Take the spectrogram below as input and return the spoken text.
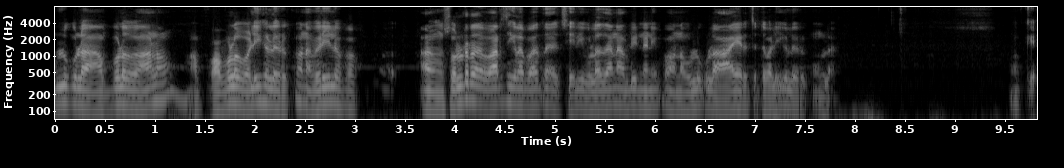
உள்ளுக்குள்ளே அவ்வளோ ஆழம் அவ்வளோ வழிகள் இருக்கும். ஆனால் வெளியில் அவன் சொல்கிற வார்த்தைகளை பார்த்தா சரி இவ்வளோதானே அப்படின்னு நினைப்போம். ஆனால் உள்ளுக்குள்ளே ஆயிரத்தெட்டு வழிகள் இருக்கும்ல. ஓகே.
